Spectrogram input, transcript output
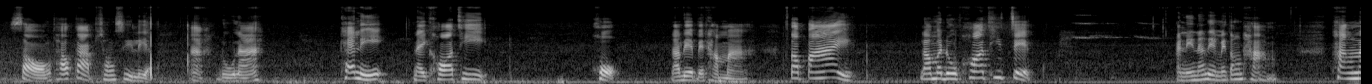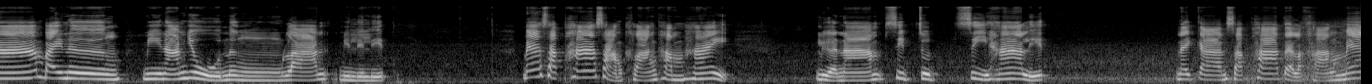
2เท่ากับช่องสี่เหลี่ยม อะ ดูนะ แค่นี้ในข้อที่6นักเรียนไปทำมา ต่อไปเรามาดูข้อที่7อันนี้นักเรียนไม่ต้องทำ ถังน้ำใบหนึ่งมีน้ำอยู่1ล้านมิลลิลิตร แม่ซักผ้า3ครั้งทำให้เหลือน้ำ10.45 ลิตร ในการซักผ้าแต่ละครั้งแม่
